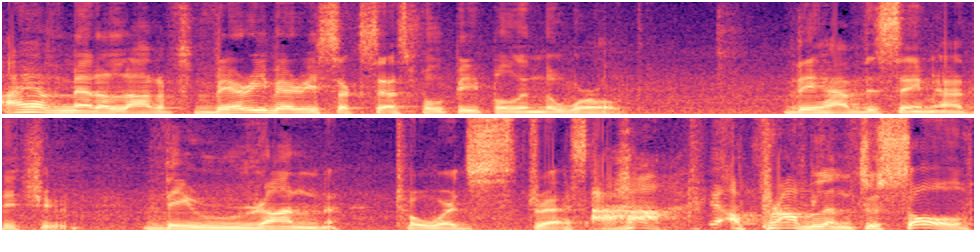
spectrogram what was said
I have met a lot of very, very successful people in the world. They have the same attitude. They run towards stress. Aha, a problem to solve.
